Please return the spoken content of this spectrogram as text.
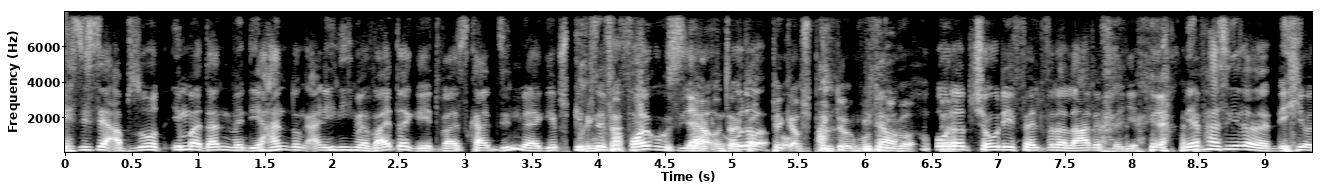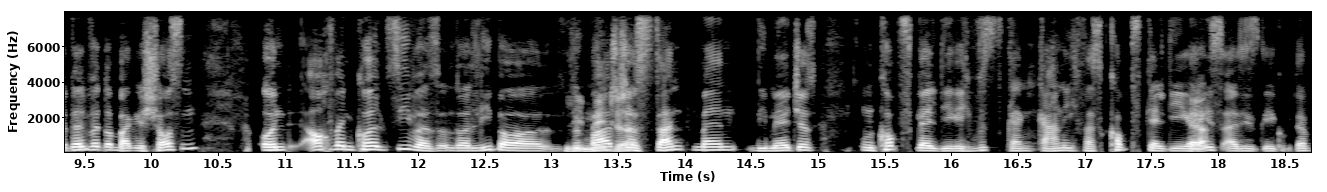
Es ist ja absurd, immer dann, wenn die Handlung eigentlich nicht mehr weitergeht, weil es keinen Sinn mehr ergibt, gibt es eine Verfolgungsjagd. Ja, und der oder, Pickup springt irgendwo genau, drüber. Oder Ja. Jody fällt von der Ladefläche. Mehr passiert aber nicht. Und dann wird nochmal geschossen. Und auch wenn Colt Sievers, unser lieber sympathischer Majors. Stuntman, die Majors, und Kopfgeldjäger, ich wusste gar- gar nicht, was Kopfgeldjäger Ja. ist, als ich es geguckt habe,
